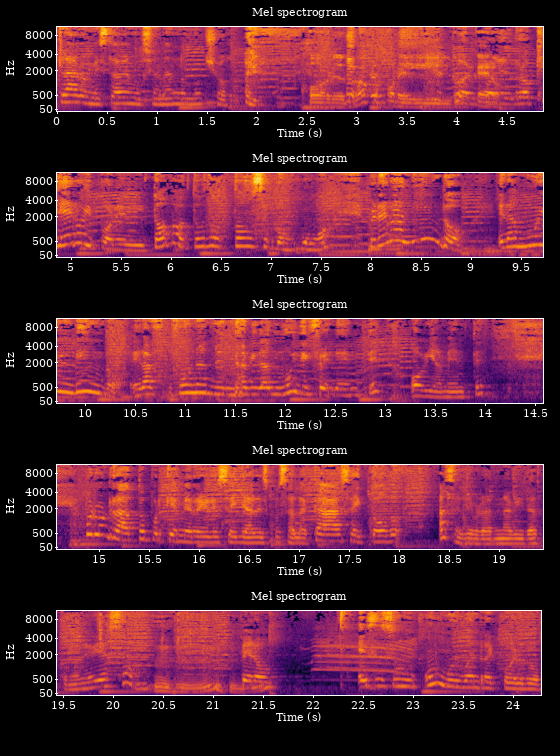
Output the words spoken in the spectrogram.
claro, me estaba emocionando mucho ¿Por el rock o por el por, rockero? por el rockero y por el todo, todo, todo se conjugó. Pero era lindo, era muy lindo. Era, fue una Navidad muy diferente, obviamente. Por un rato, porque me regresé ya después a la casa y todo, a celebrar Navidad como debía ser. Pero ese es un, un muy buen recuerdo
